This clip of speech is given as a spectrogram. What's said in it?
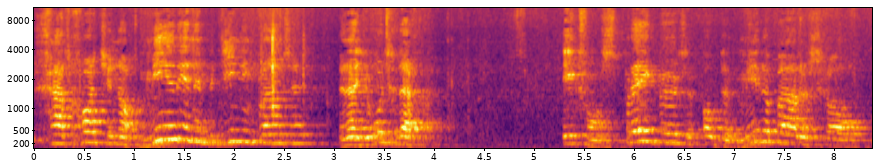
gaat God je nog meer in een bediening plaatsen dan had je ooit gedacht Ik vond spreekbeurten op de middelbare school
